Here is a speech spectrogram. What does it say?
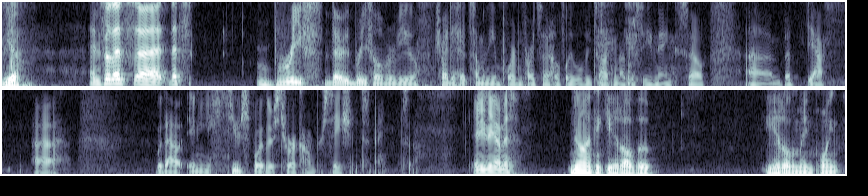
Yeah. And so that's uh, that's brief, very brief overview. Tried to hit some of the important parts that hopefully we'll be talking about this evening. So, um, but yeah, uh, without any huge spoilers to our conversation tonight. So, anything I missed? No, I think you hit all the you hit all the main points.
